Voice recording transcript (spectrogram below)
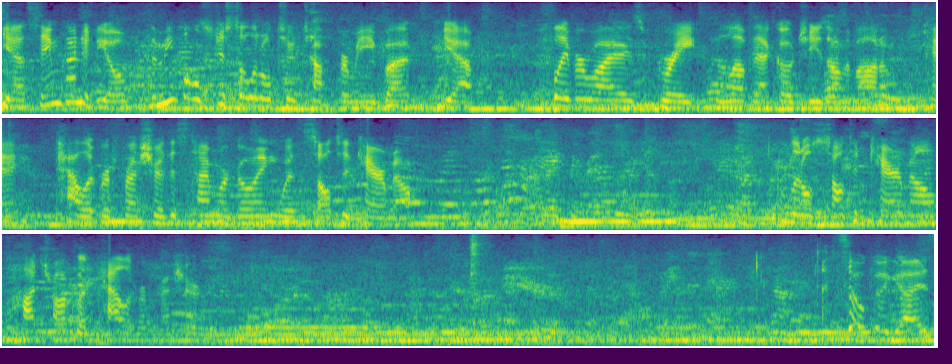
Yeah, same kind of deal. The meatball's just a little too tough for me, but yeah, flavor-wise, great. Love that goat cheese on the bottom. Okay, palate refresher. This time we're going with salted caramel. A little salted caramel, hot chocolate palate refresher. It's so good, guys.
